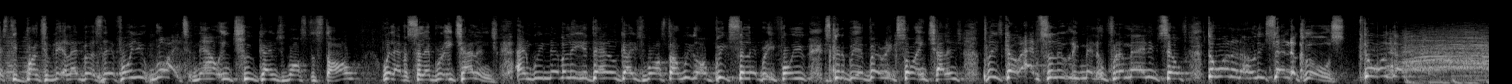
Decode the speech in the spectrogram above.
Festive bunch of little adverts there for you. Right, now in true Games Master style, we'll have a celebrity challenge. And we never let you down on Games Master. We've got a big celebrity for you. It's going to be a very exciting challenge. Please go absolutely mental for the man himself, the one and only Santa Claus. Go on, go. Let's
